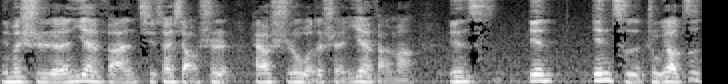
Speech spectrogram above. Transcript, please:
你们使人厌烦，岂算小事？还要使我的神厌烦吗？因此，因因此，主要自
